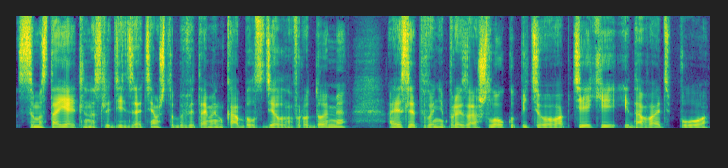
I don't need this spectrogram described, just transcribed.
самостоятельно следить за тем, чтобы витамин К был сделан в роддоме, а если этого не произошло, купить его в аптеке и давать по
